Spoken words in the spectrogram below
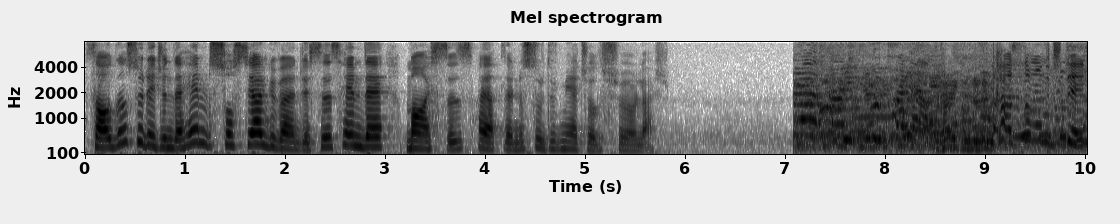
Salgın sürecinde hem sosyal güvencesiz hem de maaşsız hayatlarını sürdürmeye çalışıyorlar. Kastamonucu değil.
